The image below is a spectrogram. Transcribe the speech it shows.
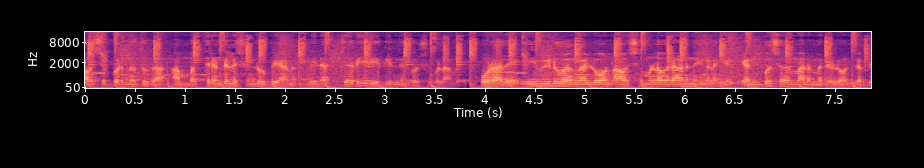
ആവശ്യപ്പെടുന്ന തുക അമ്പത്തിരണ്ട് ലക്ഷം രൂപയാണ്. വില ചെറിയ രീതിയിൽ നെഗോഷ്യബിൾ ആണ്. കൂടാതെ ഈ വീട് വാങ്ങാൻ ലോൺ ആവശ്യമുള്ളവരാണ് നിങ്ങളെങ്കിൽ എൺപത് ശതമാനം വരെ ലോൺ ലഭ്യമാണ്.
